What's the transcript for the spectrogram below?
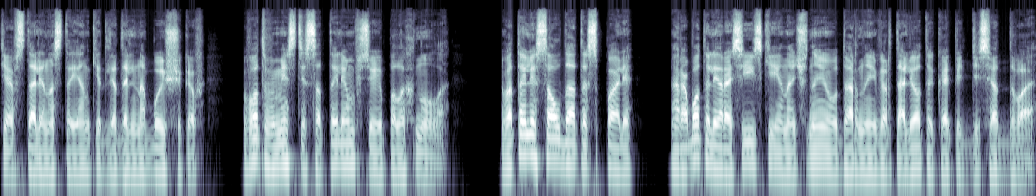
Те встали на стоянке для дальнобойщиков. Вот вместе с отелем все и полыхнуло. В отеле солдаты спали. Работали российские ночные ударные вертолеты К-52.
